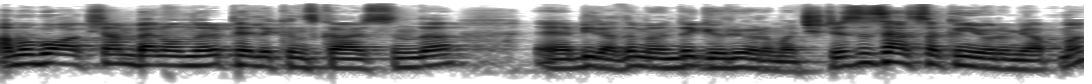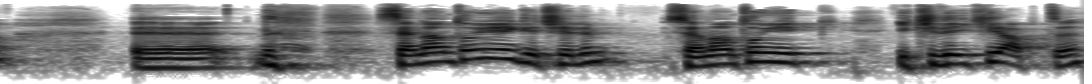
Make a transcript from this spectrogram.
Ama bu akşam ben onları Pelicans karşısında e, bir adım önde görüyorum açıkçası. Sen sakın yorum yapma. Ee, San Antonio'ya geçelim. San Antonio 2'de 2 yaptı.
